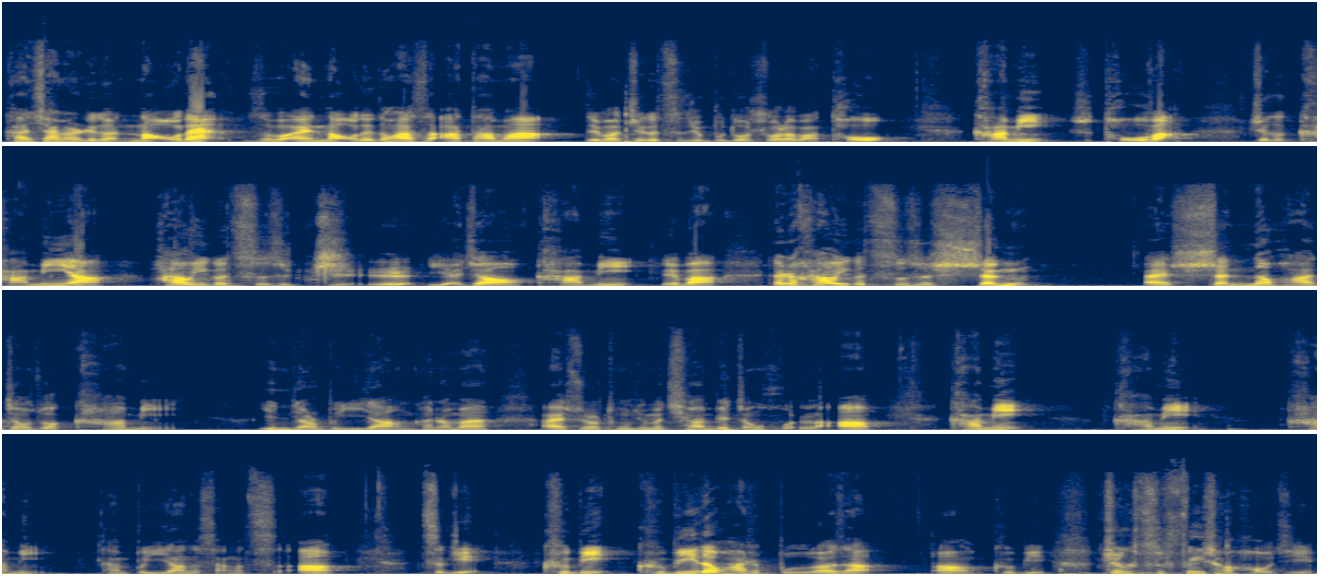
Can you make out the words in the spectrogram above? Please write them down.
看下面这个脑袋是不？哎，脑袋的话是阿达玛，对吧？这个词就不多说了吧。头，卡咪是头发，这个卡咪啊，还有一个词是指，也叫卡咪，对吧？但是还有一个词是神，哎，神的话叫做卡咪，音调不一样，看着没？哎，所以说同学们千万别整混了啊。卡咪，卡咪，卡咪，看不一样的三个词啊。次ぎ，可比，可比的话是脖子。啊，苦逼这个词非常好记，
